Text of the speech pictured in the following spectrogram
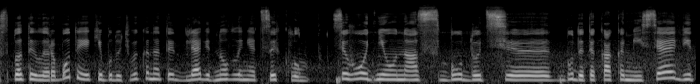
сплатили роботи, які будуть виконаті для відновлення цих клумб. Сьогодні у нас будуть, буде така комісія від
